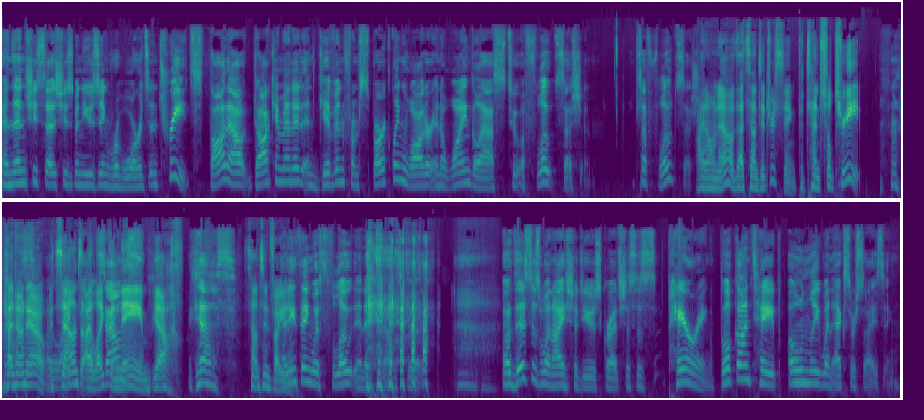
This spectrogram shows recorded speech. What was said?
And then she says she's been using rewards and treats, thought out, documented, and given from sparkling water in a wine glass to a float session. It's a float session. I don't know. That sounds interesting. Potential treat. I don't know. I it like sounds. that. I like the name. Yeah, yes. sounds inviting. Anything with float in it sounds good. Oh, this is one I should use, Gretch. This is pairing. Book on tape only when exercising.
